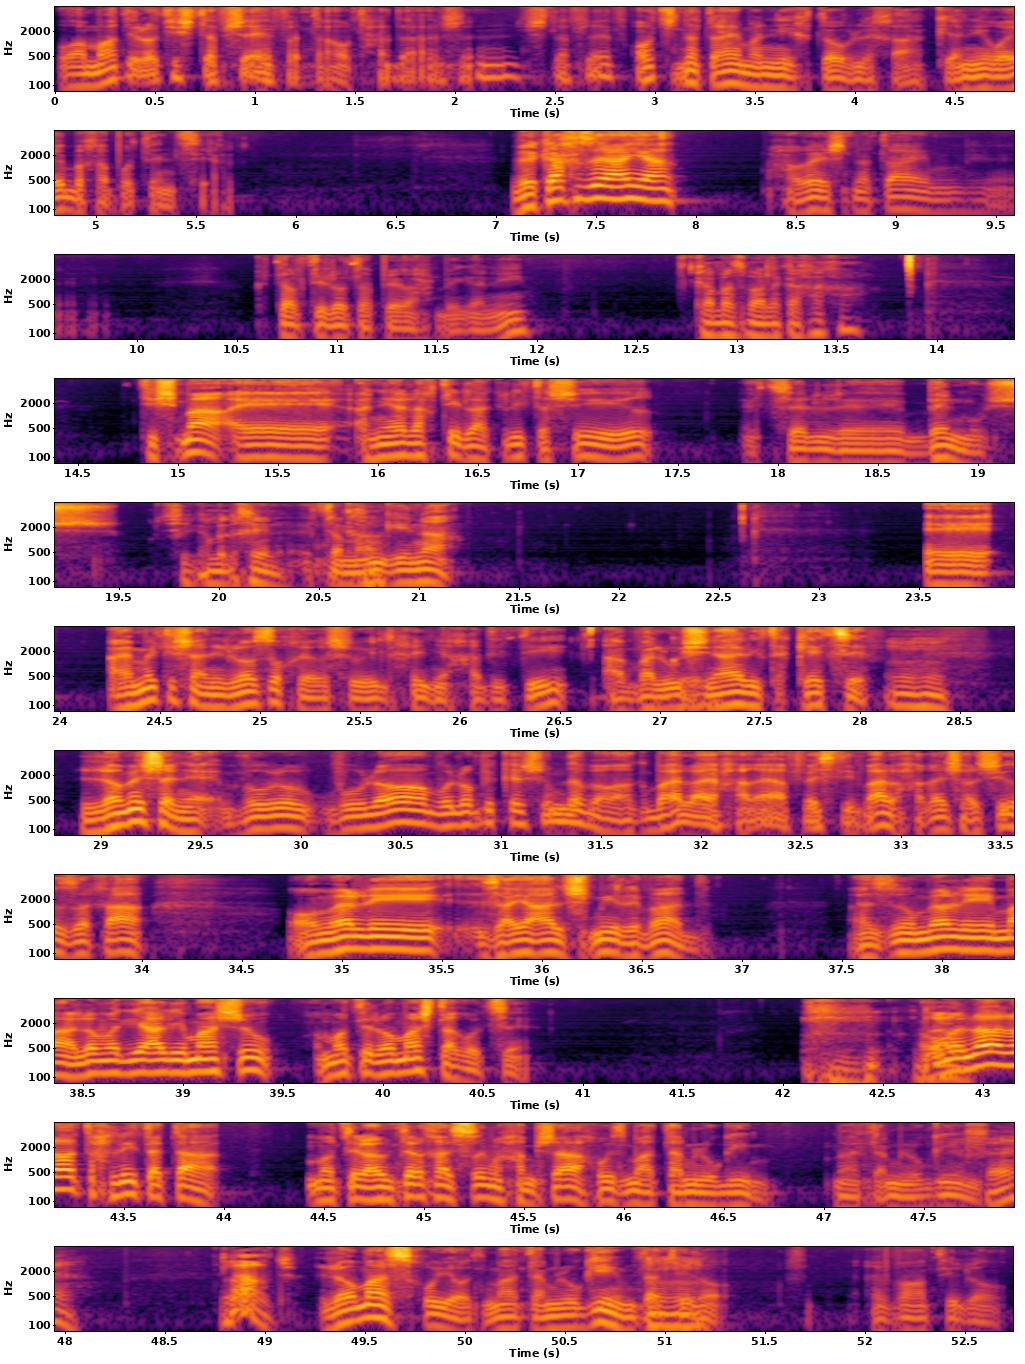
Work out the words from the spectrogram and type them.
הוא אמרתי לו, תשתפשף, אתה עוד חדש, אה, תשתפשף. עוד שנתיים אני אכתוב לך, כי אני רואה בך פוטנציאל. וכך זה היה. אחרי שנתיים כתבתי לו את הפרח בגני. כמה זמן לקח לך? תשמע, אה, אני הלכתי להקליט את השיר אצל אה, בן מוש, שגם הלחין. את המנגינה. אה, האמת היא שאני לא זוכר שהוא הלחין יחד איתי, אבל הוא שינה לי את הקצב. לא משנה, והוא, והוא, לא, והוא לא ביקש שום דבר, רק בא אליי אחרי הפסטיבל, אחרי שהשיר זכה, הוא אומר לי, זה היה על שמי לבד. אז הוא אומר לי, מה, לא מגיע לי משהו? אמרתי לו, מה שאתה רוצה. הוא אומר, לא, לא, תחליט אתה. אמרתי לו, אני נותן לך 25% מהתמלוגים. מהתמלוגים. יפה. לארג'. לא מהזכויות, מהתמלוגים, נתתי לו. העברתי לו.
